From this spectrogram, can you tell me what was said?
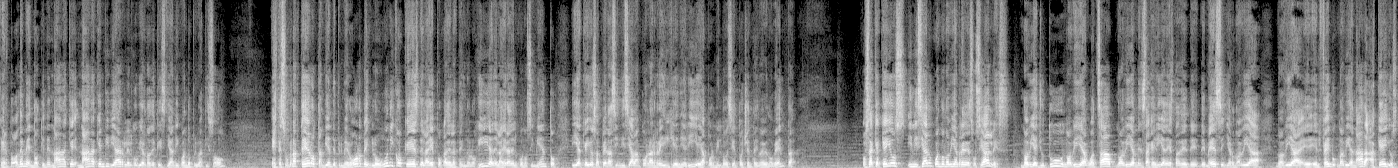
perdóneme, no tiene nada que, nada que envidiarle el gobierno de Cristiani cuando privatizó. Este es un ratero también de primer orden, lo único que es de la época de la tecnología, de la era del conocimiento, y aquellos apenas iniciaban con la reingeniería ya por 1989-90. O sea que aquellos iniciaron cuando no habían redes sociales, no había YouTube, no había WhatsApp, no había mensajería de esta de, de- de Messenger, no había, no había eh, el Facebook, no había nada, aquellos,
